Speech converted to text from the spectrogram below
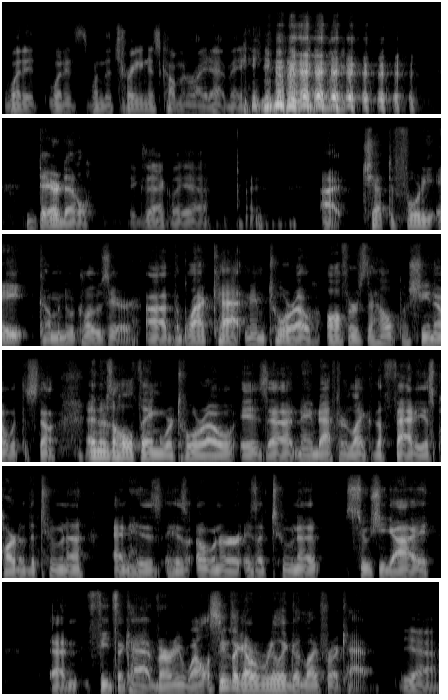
when it when it's when the train is coming right at me. Daredevil. exactly. Yeah. All right, chapter 48 coming to a close here. Uh, the black cat named Toro offers to help Hoshino with the stone. And there's a whole thing where Toro is uh, named after like the fattiest part of the tuna, and his his owner is a tuna sushi guy and feeds the cat very well. It seems like a really good life for a cat. Yeah.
